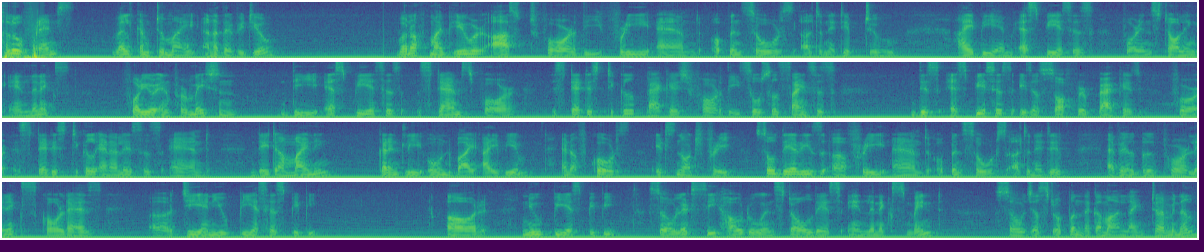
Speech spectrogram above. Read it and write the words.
Hello friends, welcome to my another video. One of my viewer asked for the free and open source alternative to IBM SPSS for installing in Linux. For your information, the SPSS stands for Statistical Package for the Social Sciences. This SPSS is a software package for statistical analysis and data mining currently owned by IBM and of course it's not free. So there is a free and open source alternative available for Linux called as uh, GNU PSSPP or new PSPP so let's see how to install this in Linux Mint. So just open the command line terminal.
